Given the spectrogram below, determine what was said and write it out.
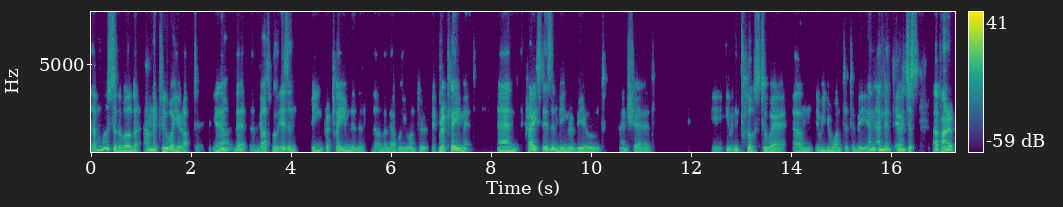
that most of the world haven't a clue what you're up to. You know, that the gospel isn't being proclaimed in the, on the level you want to proclaim it. And Christ isn't being revealed and shared even close to where um, you want it to be. And and it, it was just I found it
